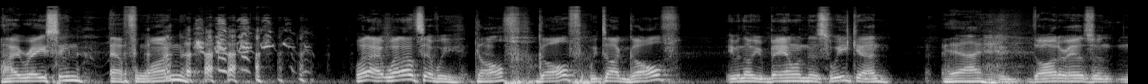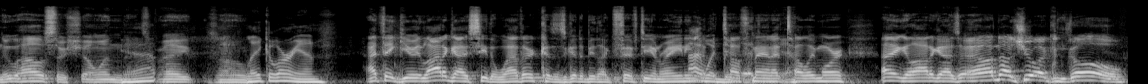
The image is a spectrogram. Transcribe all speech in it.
iRacing, F1. what, what else have we? Golf. Golf. We talk golf, even though you're bailing this weekend. Yeah. I, daughter has a new house they're showing. Yeah. That's right. So Lake Orion. I think you. A lot of guys see the weather because it's going to be like 50 and rainy. I would tough that, man yeah. at Tullymore. I think a lot of guys. Are, oh, I'm not sure I can go.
